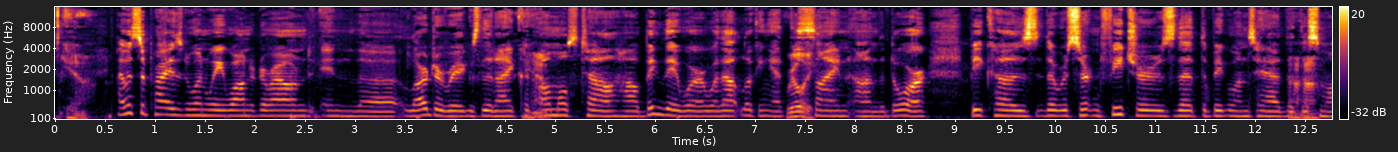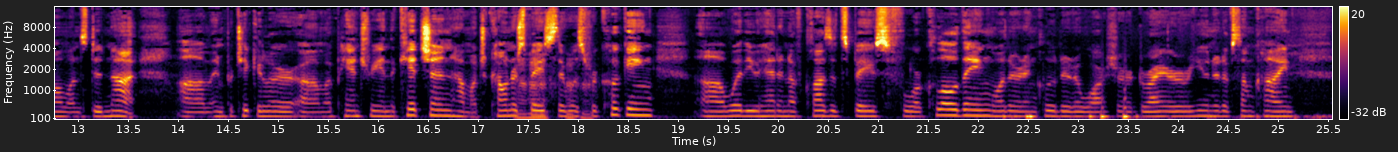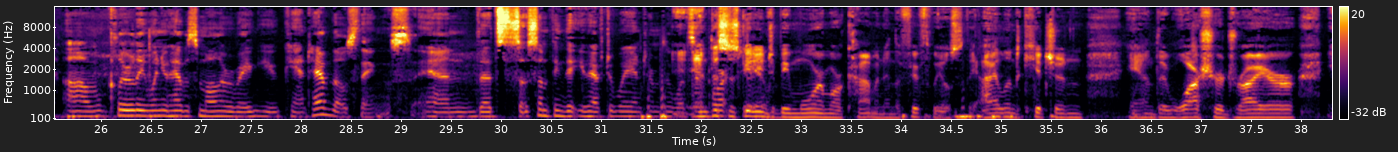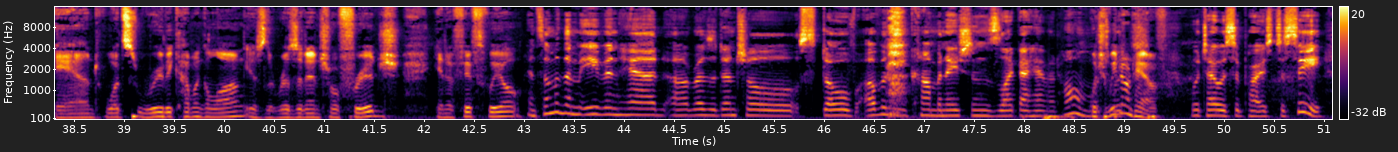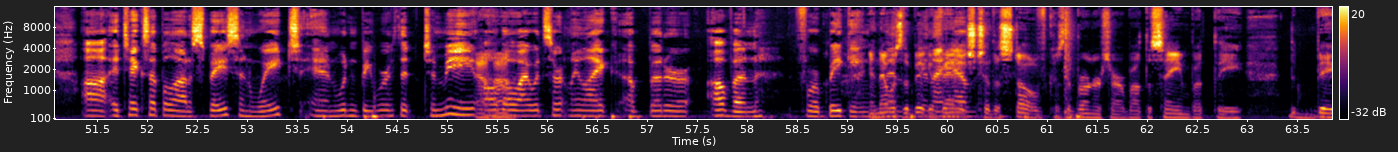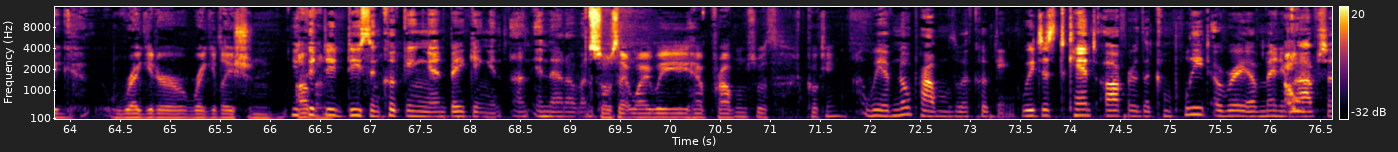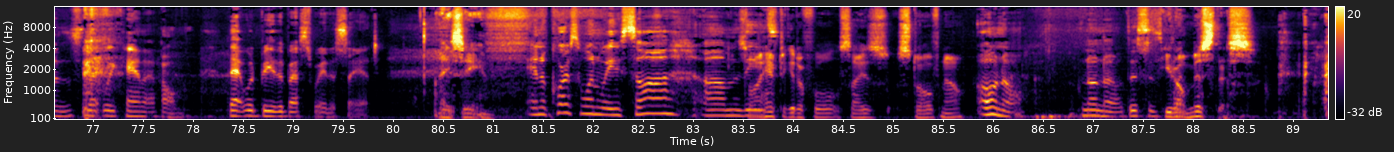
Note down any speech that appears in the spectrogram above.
Yeah. I was surprised when we wandered around in the larger rigs that I could Yeah. almost tell how big they were without looking at Really? the sign on the door because there were certain features that the big ones had that the Uh-huh. small ones did not. Um, in particular, um, a pantry in the kitchen, how much counter Uh-huh, space there was for cooking, uh, whether you had enough closet space for clothing, whether it included a washer dryer unit of some kind. Um, clearly, when you have a smaller rig, you can't have those things, and that's something that you have to weigh in terms of what's important and this is getting you. to be more and more common in the fifth wheels the island kitchen and the washer dryer and what's really coming along is the residential fridge in a fifth wheel And some of them even had uh, residential stove oven combinations like I have at home, which we don't have Which I was surprised to see. Uh, it takes up a lot of space and weight, and wouldn't be worth it to me. Uh-huh. Although I would certainly like a better oven for baking. and that was the big advantage to the stove because the burners are about the same but the the big regular regulation You oven could do decent cooking and baking in on, in that oven. so is that why we have problems with cooking We have no problems with cooking. We just can't offer the complete array of menu Oh. options that we can at home. That would be the best way to say it. I see And of course, when we saw um, these, so i have to get a full size stove now oh no, no, no, this is you don't miss this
